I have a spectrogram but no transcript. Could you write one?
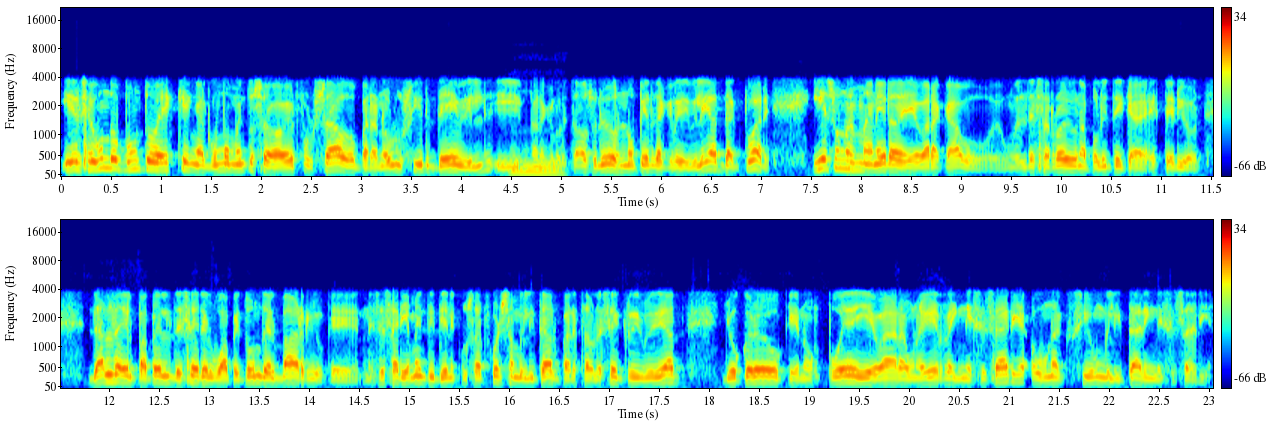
y el segundo punto es que en algún momento se va a ver forzado para no lucir débil y para que los Estados Unidos no pierda credibilidad de actuar. Y eso no es manera de llevar a cabo el desarrollo de una política exterior. Darle el papel de ser el guapetón del bar que necesariamente tiene que usar fuerza militar para establecer credibilidad, yo creo que nos puede llevar a una guerra innecesaria o una acción militar innecesaria.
